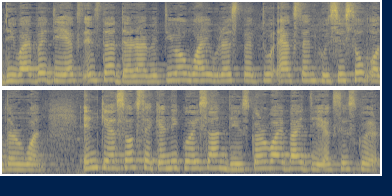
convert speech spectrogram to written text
dy by dx is the derivative of y with respect to x and which is of order 1. In case of second equation, d square y by dx square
